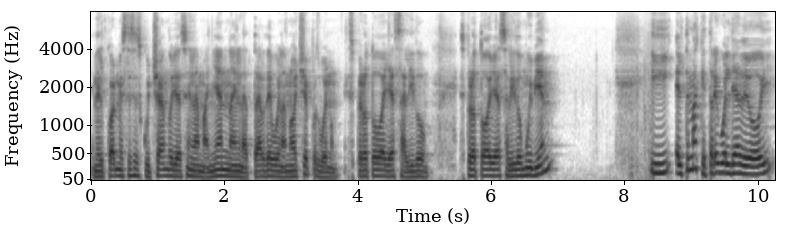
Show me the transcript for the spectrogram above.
en el cual me estés escuchando, ya sea en la mañana, en la tarde o en la noche, pues bueno, espero todo haya salido, espero todo haya salido muy bien. Y el tema que traigo el día de hoy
